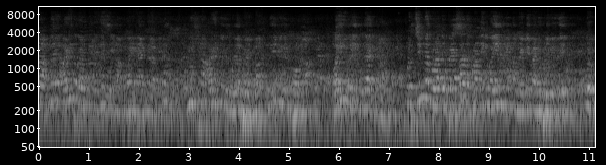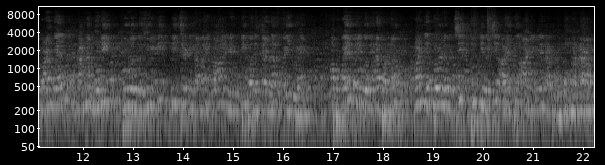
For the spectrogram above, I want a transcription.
அந்த மாதிரி அழுகு வரத்துக்கு என்ன செய்யலாம்? அந்த மாதிரி நேரத்தில் அப்படின்னா யூஸ்வலாக அழுகுக்கு உள்ள போயிருக்கலாம் கிருமிகள் போகலாம் வயிறு வலி தான் இருக்கலாம். ஒரு சின்ன குழந்தை பேசாத குழந்தைக்கு வயிறு வலி நம்ம எப்படி கண்டுபிடிக்கிறது? ஒரு குழந்தை கண்ணை மூடி பூர்வத்தை சுருட்டி நீச்சல் அடிக்கிற மாதிரி காலை எட்டி வதச்சாடு அது வயிறு வலி. அப்போ வயிறு வலி போது என்ன பண்ணணும்? குழந்தைய தோளில் வச்சு தூக்கி வச்சு அழுத்து ஆட்டிக்கிட்டே நடக்கும் மூணு மணி நேரம்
